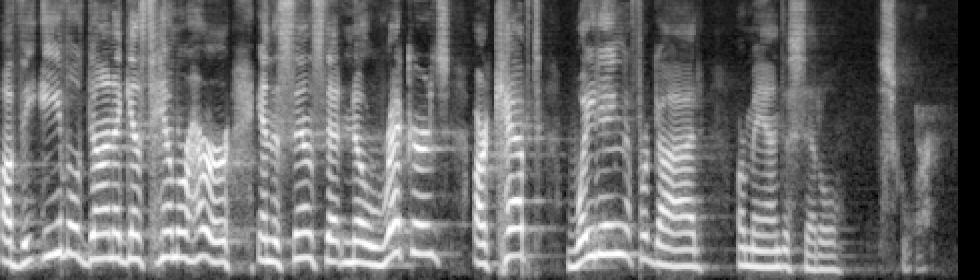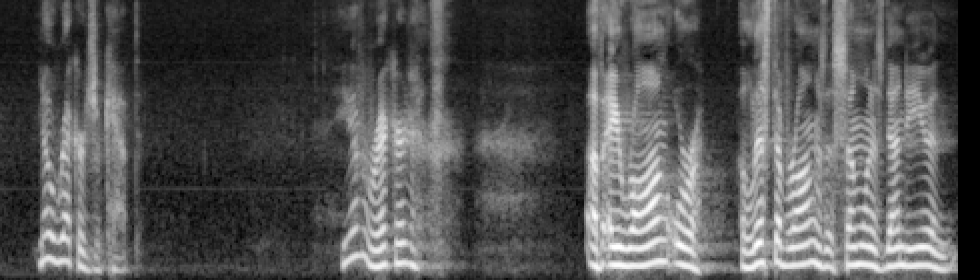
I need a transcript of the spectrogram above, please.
of the evil done against him or her in the sense that no records are kept waiting for God or man to settle the score. No records are kept. You have a record of a wrong or a list of wrongs that someone has done to you and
